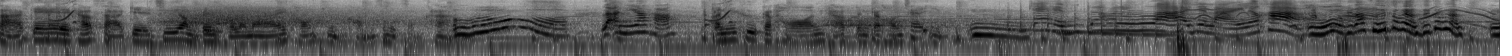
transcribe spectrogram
สาเกครับ สาเกเชื่อมเป็นผลไม้ท้องถิ่นของสมุทรสงคราม โอ้และอันนี้อะคะอันนี้คือกระท้อนครับ เป็นกระท้อนแช่อิ่ม อืม แค่เห็นพิซซ่ามันละลายจะไหล แล้วค่ะ โอ้พี่ต้าซื้อเข้าไปก่อนซื้อเข้าไปก่อนอื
